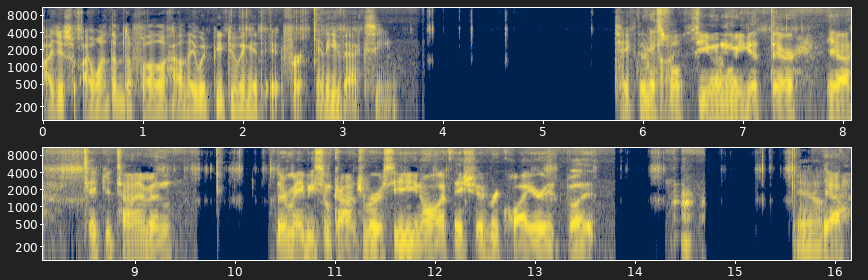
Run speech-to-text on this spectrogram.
I just I want them to follow how they would be doing it for any vaccine. Take I guess time. we'll see when we get there. Yeah, take your time, and there may be some controversy, you know, if they should require it. But yeah. yeah,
